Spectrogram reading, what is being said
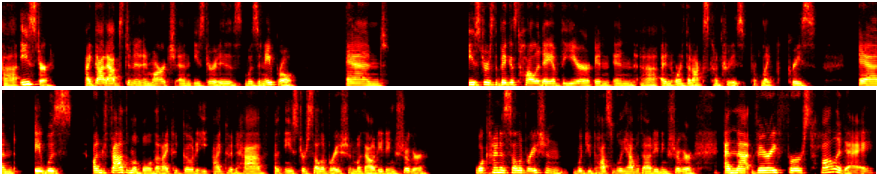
uh, Easter. I got abstinent in March and Easter is was in April. And Easter is the biggest holiday of the year in in uh, in Orthodox countries like Greece, and it was unfathomable that I could go to I could have an Easter celebration without eating sugar. What kind of celebration would you possibly have without eating sugar? And that very first holiday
